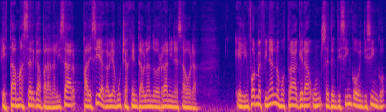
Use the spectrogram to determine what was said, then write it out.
está más cerca para analizar, parecía que había mucha gente hablando de running a esa hora. El informe final nos mostraba que era un 75-25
